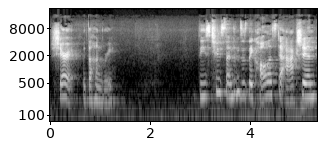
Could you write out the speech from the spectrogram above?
share it with the hungry. These two sentences, they call us to action.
